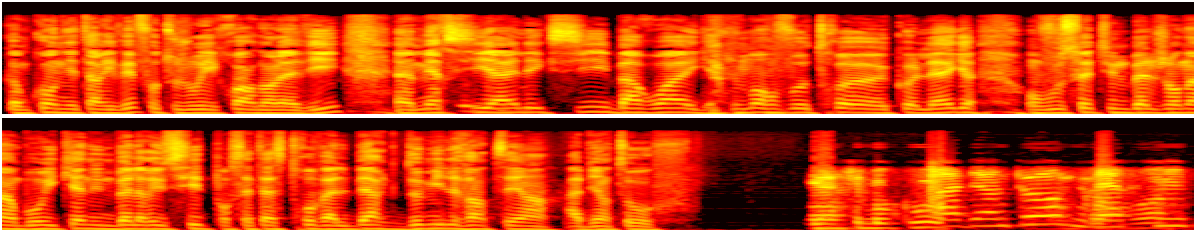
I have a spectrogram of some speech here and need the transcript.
Comme quoi on y est arrivé, faut toujours y croire dans la vie. Euh, merci à Alexis Barrois également votre euh, collègue. On vous souhaite une belle journée, un bon week-end, une belle réussite pour cet Astro Valberg 2021. À bientôt. Merci beaucoup. À bientôt. Merci.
